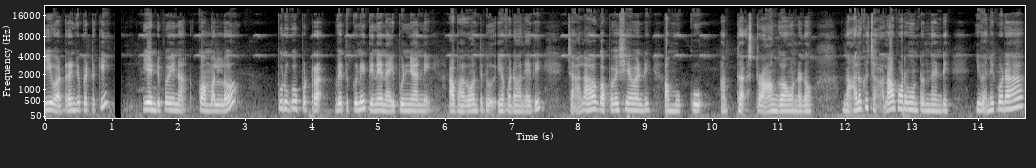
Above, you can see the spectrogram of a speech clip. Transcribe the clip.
ఈ వడ్రంగి పెట్టకి ఎండిపోయిన కొమ్మల్లో పురుగు పుట్ర వెతుక్కుని తినే నైపుణ్యాన్ని ఆ భగవంతుడు ఇవ్వడం అనేది చాలా గొప్ప విషయం అండి ఆ ముక్కు అంత స్ట్రాంగ్గా ఉండడం నాలుక చాలా పొడవు ఉంటుందండి. ఇవన్నీ కూడా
